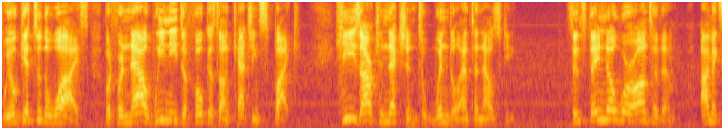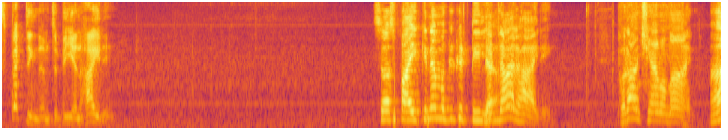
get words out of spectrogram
We'll get to the whys, but for now we need to focus on catching Spike. He's our connection to Wendell Antonowski. Since they know we're onto them, I'm expecting them to be in hiding. സോ സ്പൈക്കിനെ നമുക്ക് കിട്ടിയില്ല They're not hiding. Put on Channel 9. ആ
